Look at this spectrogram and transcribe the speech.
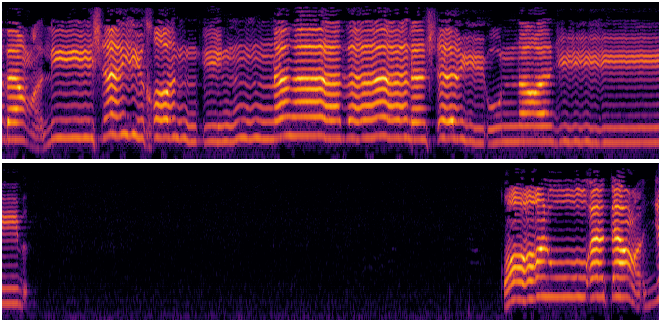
بَعْلِي شَيْخًا قَالُوا أَتَعْجَبِينَ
